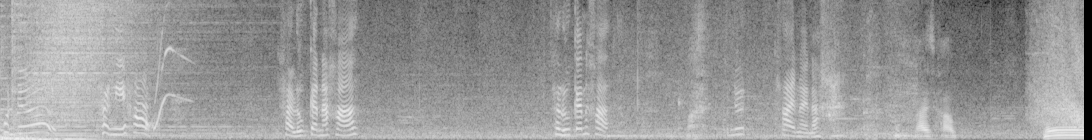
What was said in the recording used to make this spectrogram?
คุณดื้อทางนี้ค่ะ ถ่ายรูปกันนะคะ ถ่ายรูปกันค่ะ มา คุณดื้อถ่ายหน่อยนะคะ ได้ครับ หนึ่ง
